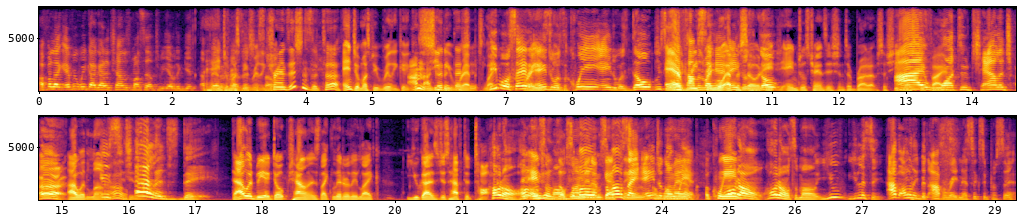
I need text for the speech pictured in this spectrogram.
I feel like every week I got to challenge myself to be able to get a better Angel must be transition, really so. good. Transitions are tough. Angel must be really good. I'm not she good be at that repped shit. like People are saying that crazy. Angel is the queen. Angel was dope. We see in the Every comments right single here, Angel's episode, dope. An- Angel's transitions are brought up, so she must I be fire. want to challenge her. I would love it's to do that. challenge day. That would be a dope challenge. Like literally, like you guys just have to talk. Hold on, hold And on, Angel's Simone. a woman, Simone, I'm Simone guessing. say Angel A gonna woman, win. a- a queen. Hold on, hold on, Simone. You you listen. I've only been operating at sixty percent.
